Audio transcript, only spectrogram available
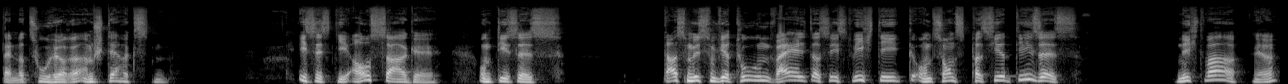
deiner Zuhörer am stärksten? Ist es die Aussage und dieses Das müssen wir tun, weil das ist wichtig und sonst passiert dieses? Nicht wahr, ja?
